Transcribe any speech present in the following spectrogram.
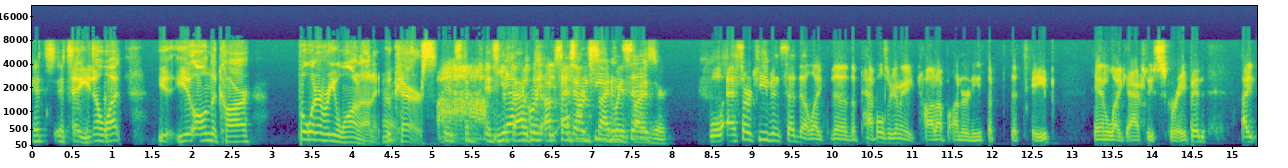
it's it's. Hey, you know what? You you own the car. Put whatever you want on it. Who cares? It's the it's the but backward the upside down SRT even sideways said- visor. Well, SRT even said that like the the pebbles are going to get caught up underneath the, the tape and like actually scrape it. I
